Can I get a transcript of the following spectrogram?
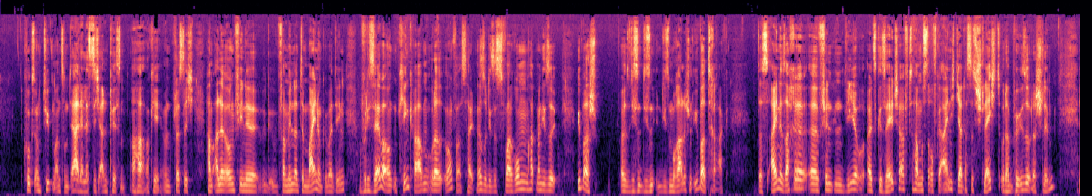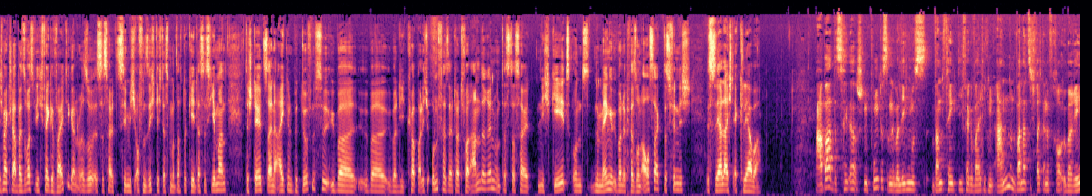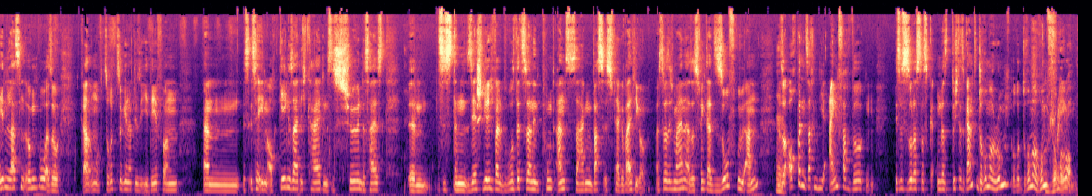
guckst irgendeinen Typen an und ja, der lässt sich anpissen. Aha, okay. Und plötzlich haben alle irgendwie eine verminderte Meinung über den, obwohl die selber irgendeinen Kink haben oder irgendwas halt, ne? So dieses, warum hat man diese Übersch also diesen, diesen, diesen moralischen Übertrag? Das eine Sache äh, finden wir als Gesellschaft, haben uns darauf geeinigt, ja, das ist schlecht oder böse oder schlimm. Ich meine, klar, bei sowas wie Vergewaltigern oder so ist es halt ziemlich offensichtlich, dass man sagt, okay, das ist jemand, der stellt seine eigenen Bedürfnisse über, über, über die körperliche Unversehrtheit von anderen und dass das halt nicht geht und eine Menge über eine Person aussagt, das finde ich, ist sehr leicht erklärbar. Aber das ist halt schon ein Punkt, dass man überlegen muss, wann fängt die Vergewaltigung an und wann hat sich vielleicht eine Frau überreden lassen irgendwo. Also gerade um zurückzugehen auf diese Idee von, ähm, es ist ja eben auch Gegenseitigkeit und es ist schön. Das heißt, ähm, es ist dann sehr schwierig, weil wo setzt du dann den Punkt an zu sagen, was ist Vergewaltigung? Weißt du, was ich meine? Also es fängt halt so früh an. Also auch bei den Sachen, die einfach wirken, ist es so, dass das, um das durch das ganze Drumherum, Drumherum, Drumherum. Framing,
